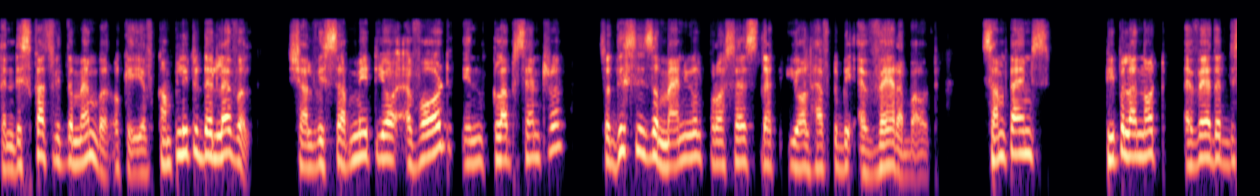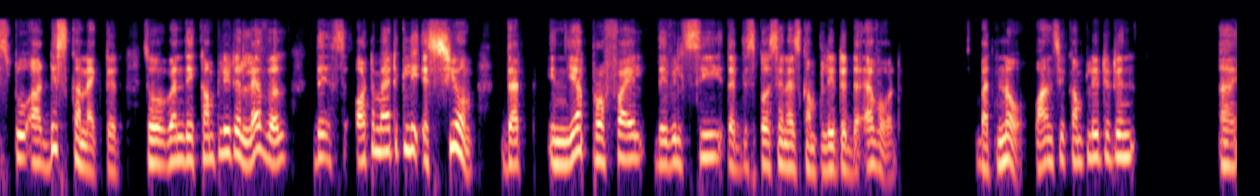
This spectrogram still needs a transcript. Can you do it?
then discuss with the member, okay, you've completed the level. Shall we submit your award in Club Central? So this is a manual process that you all have to be aware about. Sometimes people are not aware that these two are disconnected. So when they complete a level, they automatically assume that in their profile, they will see that this person has completed the award. But no, once you complete it in uh,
